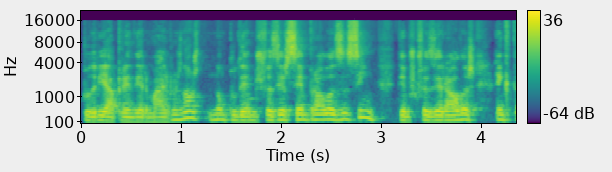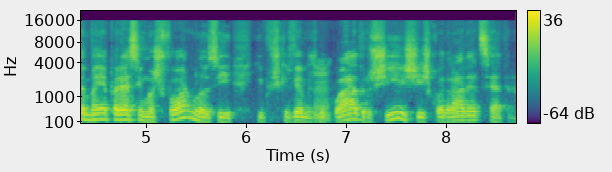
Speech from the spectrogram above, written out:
poderia aprender mais, mas nós não podemos fazer sempre aulas assim. Temos que fazer aulas em que também aparecem umas fórmulas e, e escrevemos no hum. quadro x, x quadrado, etc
